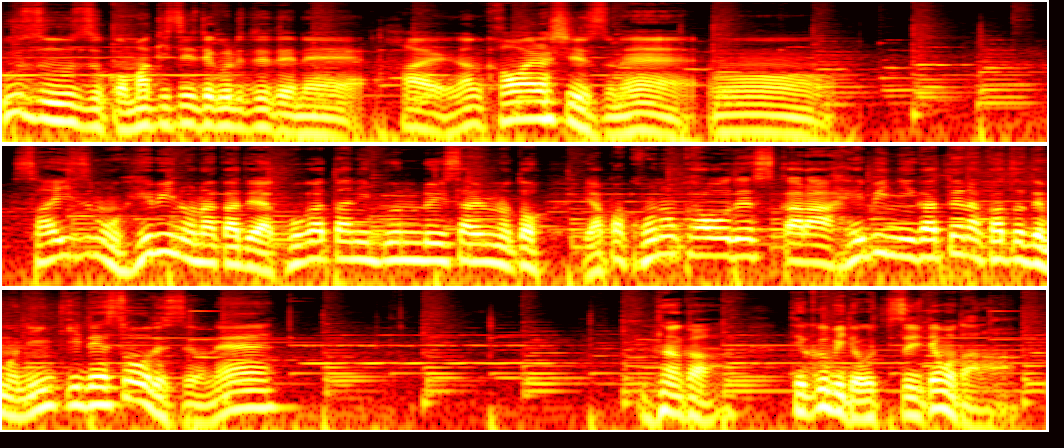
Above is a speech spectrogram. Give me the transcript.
うずうずこう巻きついてくれててね、はい、なんか可愛らしいですね。うん。サイズもヘビの中では小型に分類されるのと、やっぱこの顔ですから、ヘビ苦手な方でも人気出そうですよね。なんか、手首で落ち着いてもたな。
